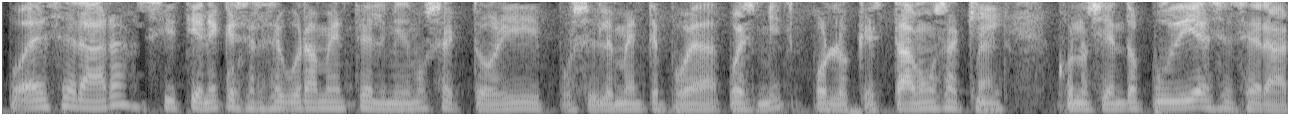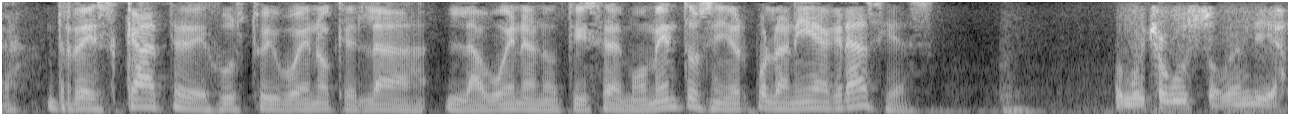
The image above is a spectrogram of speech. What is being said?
Puede ser ARA, sí, tiene que ser seguramente del mismo sector y posiblemente pueda, pues por lo que estamos aquí conociendo, pudiese ser ARA. Rescate de justo y bueno, que es la, la buena noticia de momento. Señor Polanía, gracias. Con mucho gusto, buen día.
